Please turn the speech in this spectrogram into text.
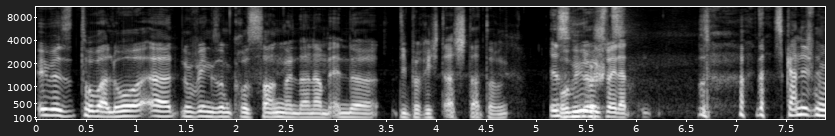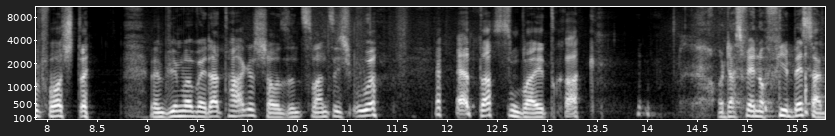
übelste Tobalo, äh, nur wegen so einem Croissant und dann am Ende die Berichterstattung. Ist Wo wir nichts. übrigens bei der- das kann ich mir vorstellen. Wenn wir mal bei der Tagesschau sind, 20 Uhr, das ein Beitrag. Und das wäre noch viel besser,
